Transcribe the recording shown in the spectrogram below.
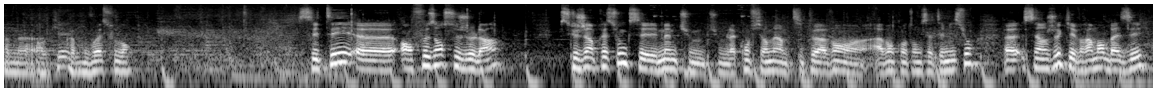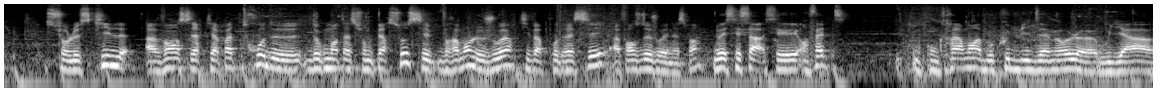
comme on voit souvent. C'était euh, en faisant ce jeu-là, parce que j'ai l'impression que c'est, même tu, me- l'as confirmé un petit peu avant, euh, qu'on tourne cette émission, euh, c'est un jeu qui est vraiment basé sur le skill avant, c'est-à-dire qu'il n'y a pas trop d'augmentation de, perso, c'est vraiment le joueur qui va progresser à force de jouer, n'est-ce pas? Oui, c'est ça. C'est en fait, contrairement à beaucoup de beat'em all euh, où il y a euh,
